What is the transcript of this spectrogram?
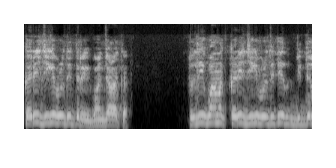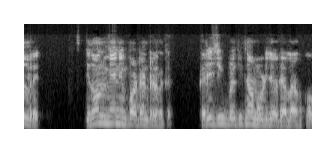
ಕರಿ ಜಿಗಿ ಬೀಳ್ತೈತ್ರಿ ಗೊಂಜಾಳಕ್ಕ. ತುದಿಗ್ ಬಂದ ಕರಿ ಜಿಗಿ ಬೀಳ್ತೈತಿ ಇದಕ್ ಬಿದ್ದಿಲ್ರಿ. ಇದೊಂದು ಮೇನ್ ಇಂಪಾರ್ಟೆಂಟ್ ರೀ ಅದಕ್ಕೆ ಕರಿ ಜಿಗಿ ಬೀಳ್ತೈತಿ ನಾವ್ ನೋಡಿದೇವ್ರಿ ಎಲ್ಲದಕ್ಕೂ.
